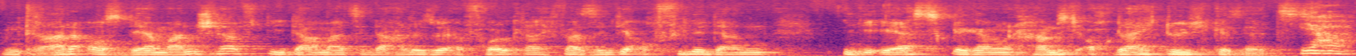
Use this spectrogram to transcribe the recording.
Und gerade aus der Mannschaft, die damals in der Halle so erfolgreich war, sind ja auch viele dann in die Erste gegangen und haben sich auch gleich durchgesetzt. Ja,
